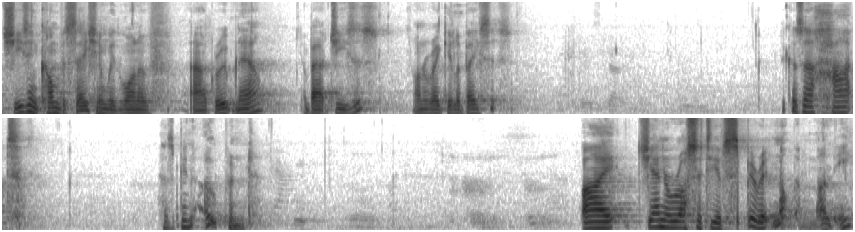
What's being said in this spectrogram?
she's in conversation with one of our group now about Jesus on a regular basis? Because her heart has been opened by generosity of spirit, not the money,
